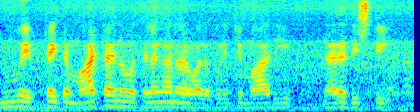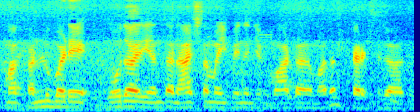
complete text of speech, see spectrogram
నువ్వు ఎప్పుడైతే మాట్లాడినావో తెలంగాణ వాళ్ళ గురించి మాది నరదిష్టి మా కళ్ళు పడే గోదావరి అంతా నాశనం అయిపోయిందని చెప్పి మాట్లాడడం మాత్రం కరెక్ట్ కాదు.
